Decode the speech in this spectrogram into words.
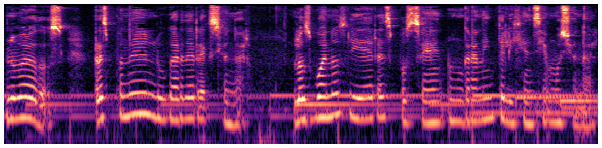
Número 2. Responde en lugar de reaccionar. Los buenos líderes poseen una gran inteligencia emocional.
